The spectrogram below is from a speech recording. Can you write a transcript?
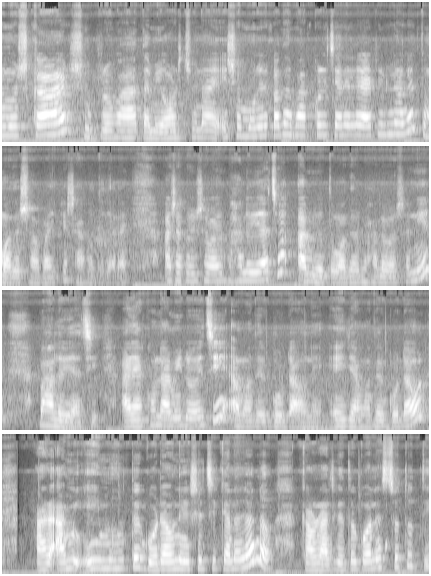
নমস্কার, সুপ্রভাত, আমি অর্চনা। এসব মনের কথা ভাগ করে চ্যানেলের অ্যাক্টিভ লাগে তোমাদের সবাইকে স্বাগত জানাই। আশা করি সবাই ভালোই আছো, আমিও তোমাদের ভালোবাসা নিয়ে ভালোই আছি। আর এখন আমি রয়েছি আমাদের গোডাউনে। এই যে আমাদের গোডাউন। আর আমি এই মুহূর্তে গোডাউনে এসেছি কেন জানো? কারণ আজকে তো গণেশ চতুর্থী,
